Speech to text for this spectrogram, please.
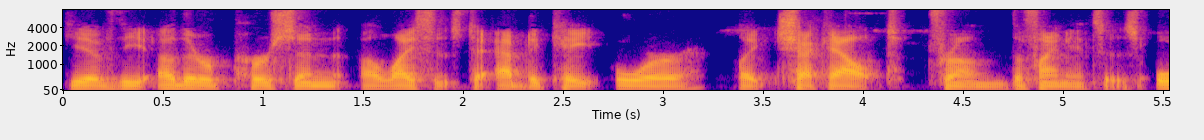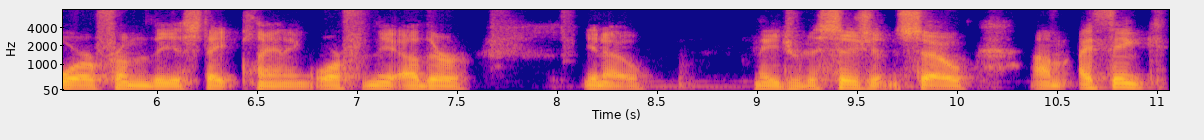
give the other person a license to abdicate or like check out from the finances or from the estate planning or from the other you know major decisions. So um, i think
